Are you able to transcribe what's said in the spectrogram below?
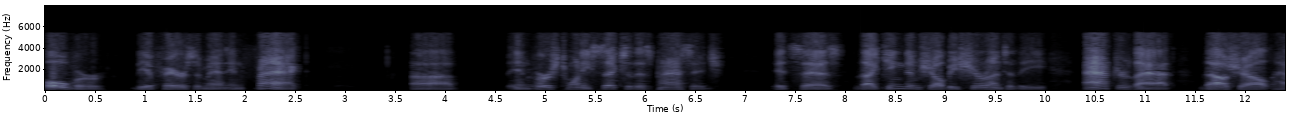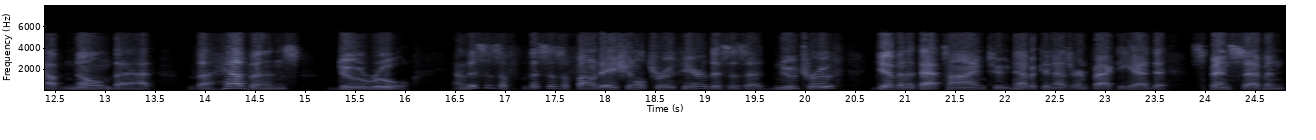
over the affairs of men. In fact, uh, in verse 26 of this passage, it says, Thy kingdom shall be sure unto thee. After that thou shalt have known that the heavens do rule. And this is a this is a foundational truth here. This is a new truth given at that time to Nebuchadnezzar. In fact, he had to spend seven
